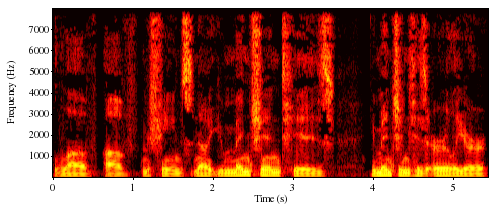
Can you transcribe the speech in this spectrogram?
love of machines. Now, you mentioned his, you mentioned his earlier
